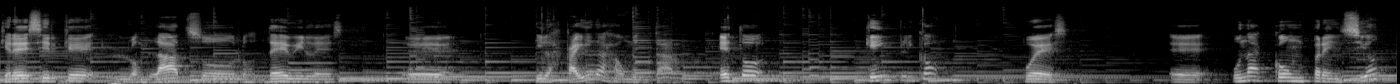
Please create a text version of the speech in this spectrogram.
quiere decir que los lazos, los débiles eh, y las caídas aumentaron. ¿Esto qué implicó? Pues eh, una comprensión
